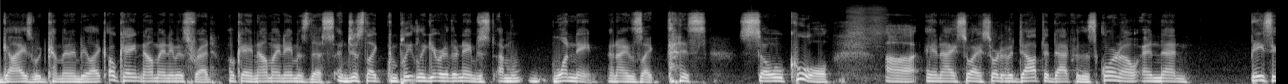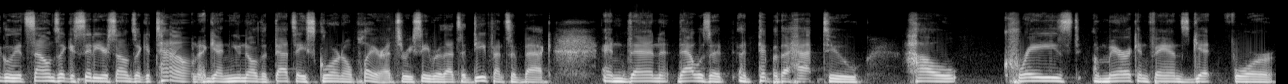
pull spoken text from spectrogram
guys would come in and be like, "Okay, now my name is Fred. Okay, now my name is this," and just like completely get rid of their name. Just I'm one name, and I was like, "That is so cool." Uh, and I so I sort of adopted that for the Sklorno, and then basically it sounds like a city or sounds like a town. Again, you know that that's a Sklorno player. That's a receiver. That's a defensive back. And then that was a, a tip of the hat to how crazed American fans get for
